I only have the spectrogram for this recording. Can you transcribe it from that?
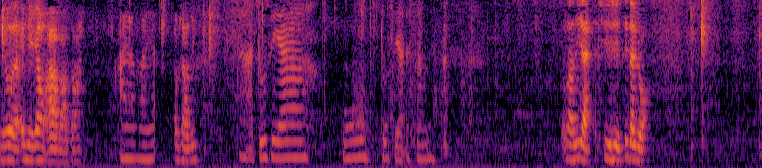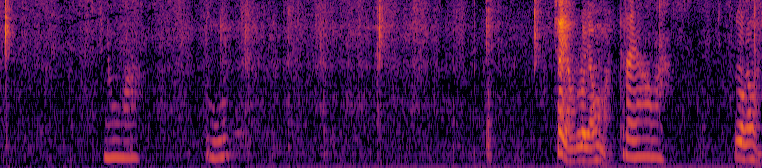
မျိုးအဲ့မြေကြောင့်အားပါသွားအားရပါရအောင်စားသည်ဒါတူစရာဟိုးတူစရာအစမ်းအော င်စားသည်ရရှည်လေးစိတ်တိုက်တော့ညောမอืมချက်ရောင်တို့တော့ရောင်းမှာတော်ရအောင်ပါတို့တော့ကောင်းမှာ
